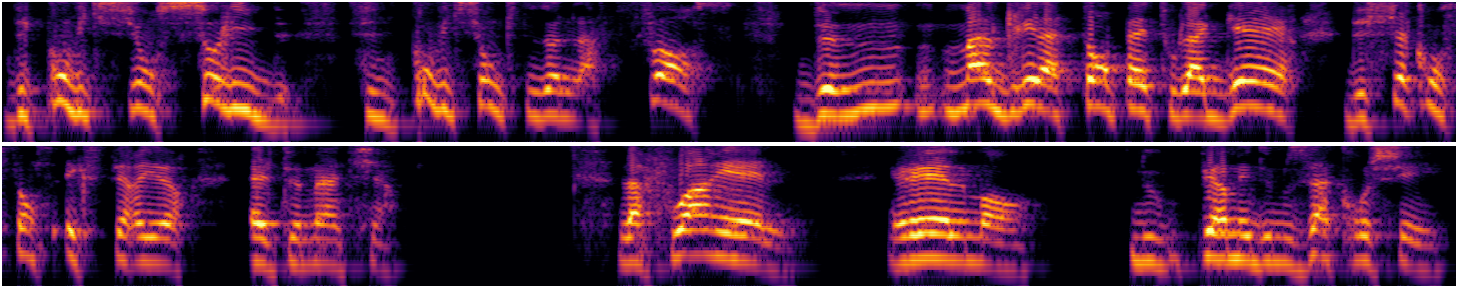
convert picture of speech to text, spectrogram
des convictions solides. C'est une conviction qui te donne la force de, malgré la tempête ou la guerre des circonstances extérieures, elle te maintient. La foi réelle, réellement, nous permet de nous accrocher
